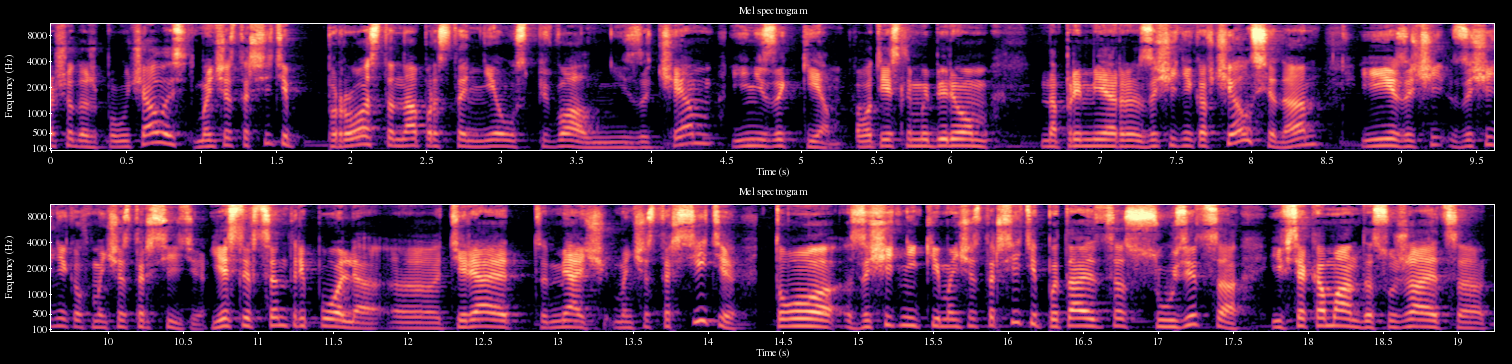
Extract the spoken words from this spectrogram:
хорошо даже получалось. Манчестер Сити просто-напросто не успевал ни за чем и ни за кем. Вот если мы берем например, защитников Челси, да, и защи- защитников Манчестер Сити. Если в центре поля э, теряет мяч Манчестер Сити, то защитники Манчестер Сити пытаются сузиться, и вся команда сужается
